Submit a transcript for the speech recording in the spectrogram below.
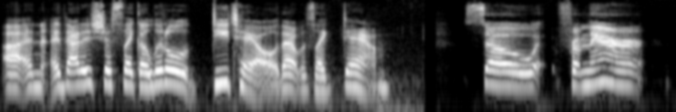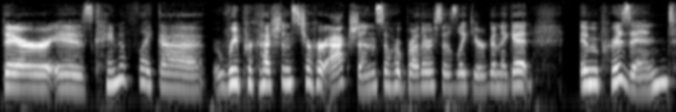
Uh, and that is just like a little detail that was like, damn. So from there, there is kind of like a uh, repercussions to her actions. So her brother says, like, you're gonna get imprisoned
